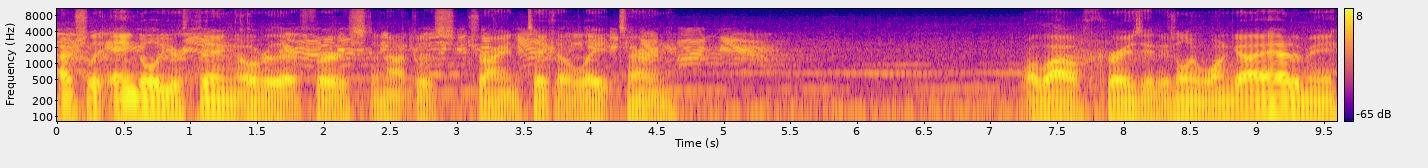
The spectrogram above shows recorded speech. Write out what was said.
actually angle your thing over there first and not just try and take a late turn. Oh wow, crazy. There's only one guy ahead of me.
